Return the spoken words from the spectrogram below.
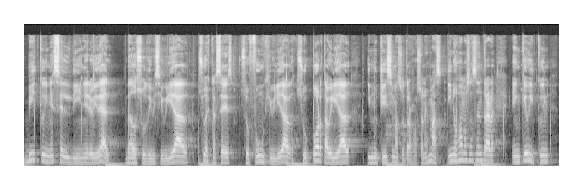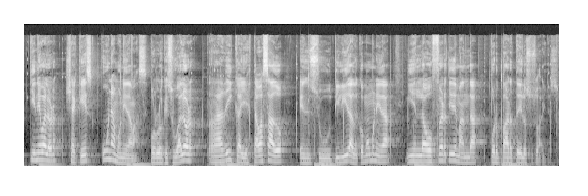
Bitcoin es el dinero ideal, dado su divisibilidad, su escasez, su fungibilidad, su portabilidad y muchísimas otras razones más. Y nos vamos a centrar en que Bitcoin tiene valor ya que es una moneda más, por lo que su valor radica y está basado en su utilidad como moneda y en la oferta y demanda por parte de los usuarios.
